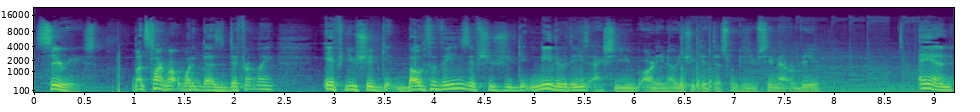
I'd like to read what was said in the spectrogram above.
series. Let's talk about what it does differently. If you should get both of these, if you should get neither of these, actually, you already know you should get this one because you've seen that review. And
